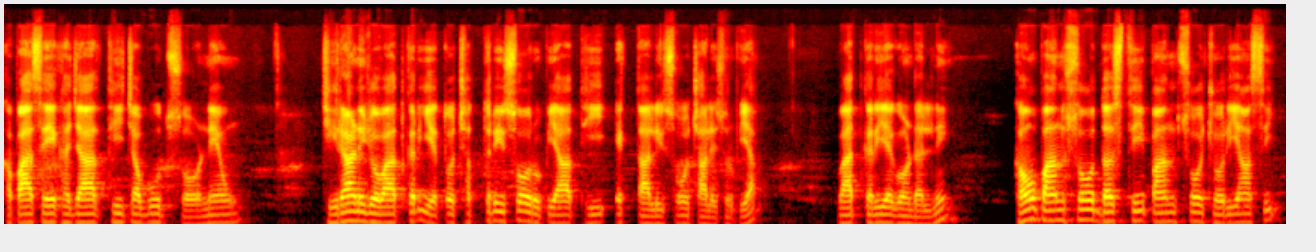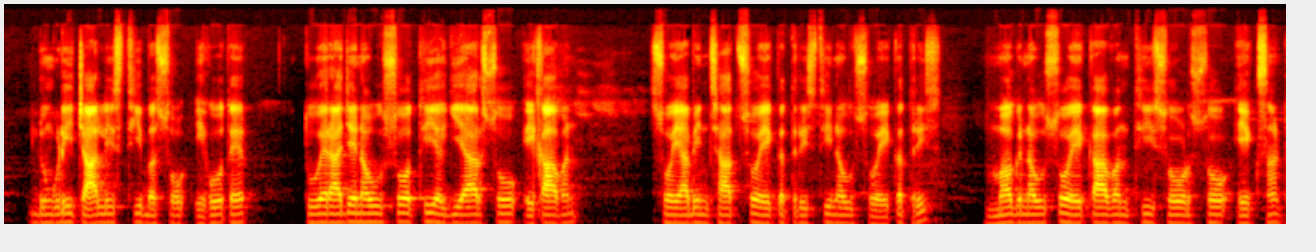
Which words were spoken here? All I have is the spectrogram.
કપાસ એક હજારથી ચૌદસો નેવું. જીરાની જો વાત કરીએ તો છત્રીસો રૂપિયાથી એકતાલીસો ચાલીસ રૂપિયા. વાત કરીએ ગોંડલની. ઘઉં પાંચસો દસથી પાંચસો ચોર્યાસી. ડુંગળી ચાલીસથી બસો એકોતેર, તુવેરાજે નવસોથી અગિયારસો એકાવન, સોયાબીન સાતસો એકત્રીસથી નવસો એકત્રીસ, મગ નવસો એકાવનથી સોળસો એકસઠ,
